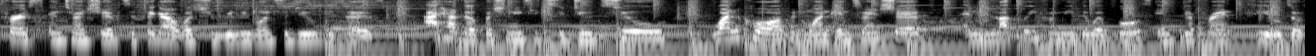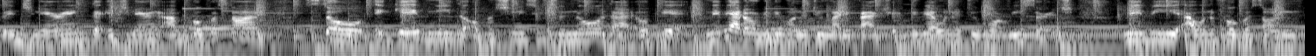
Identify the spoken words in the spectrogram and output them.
first internship to figure out what you really want to do because I had the opportunity to do two, one co-op and one internship. And luckily for me, they were both in different fields of engineering, the engineering I'm focused on. So it gave me the opportunity to know that, okay, maybe I don't really want to do manufacturing. Maybe I want to do more research. Maybe I want to focus on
